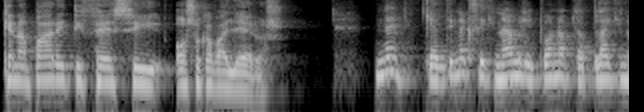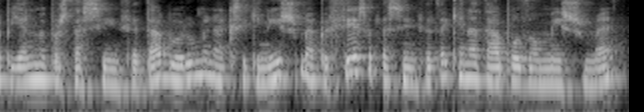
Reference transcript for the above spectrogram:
και να πάρει τη θέση ως ο καβαλιέρος. Ναι, και αντί να ξεκινάμε λοιπόν από τα απλά και να πηγαίνουμε προς τα σύνθετα, μπορούμε να ξεκινήσουμε απευθείας από τα σύνθετα και να τα αποδομήσουμε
